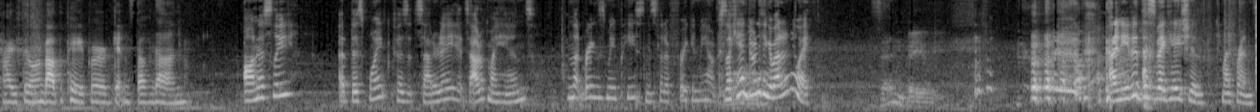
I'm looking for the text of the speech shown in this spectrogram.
How are you feeling about the paper, getting stuff done? Honestly, at this point, because it's Saturday, it's out of my hands. And that brings me peace instead of freaking me out. Because I can't do anything about it anyway. Zen Bailey. I needed this vacation, my friends.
